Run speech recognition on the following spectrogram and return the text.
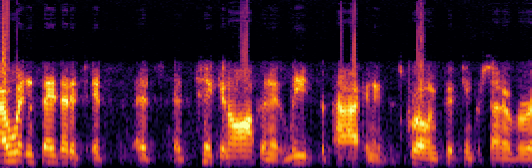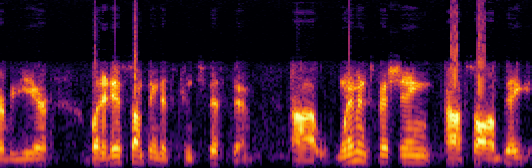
I wouldn't say that it's it's it's it's taken off and it leads the pack and it's growing 15% over every year, but it is something that's consistent. Uh, women's fishing uh, saw a big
